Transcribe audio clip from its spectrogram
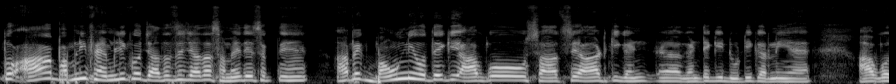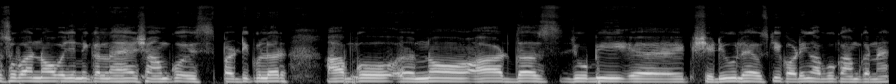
तो आप अपनी फैमिली को ज़्यादा से ज़्यादा समय दे सकते हैं। आप एक बाउंड नहीं होते कि आपको सात से आठ की घंटे की ड्यूटी करनी है। आपको सुबह नौ बजे निकलना है, शाम को इस पर्टिकुलर आपको नौ, आठ, दस जो भी एक शेड्यूल है, उसके अकॉर्डिंग आपको काम करना है।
